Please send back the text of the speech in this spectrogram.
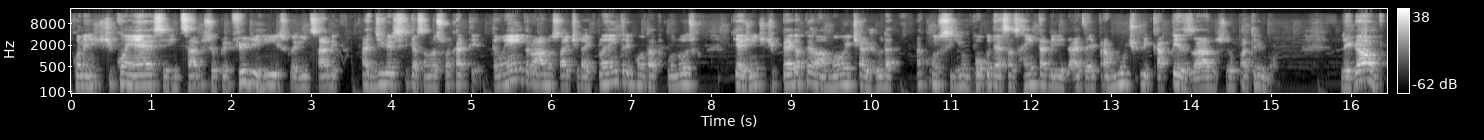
quando a gente te conhece, a gente sabe o seu perfil de risco, a gente sabe a diversificação da sua carteira. Então entra lá no site da iPlan, entra em contato conosco, que a gente te pega pela mão e te ajuda a conseguir um pouco dessas rentabilidades aí para multiplicar pesado o seu patrimônio. Legal?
